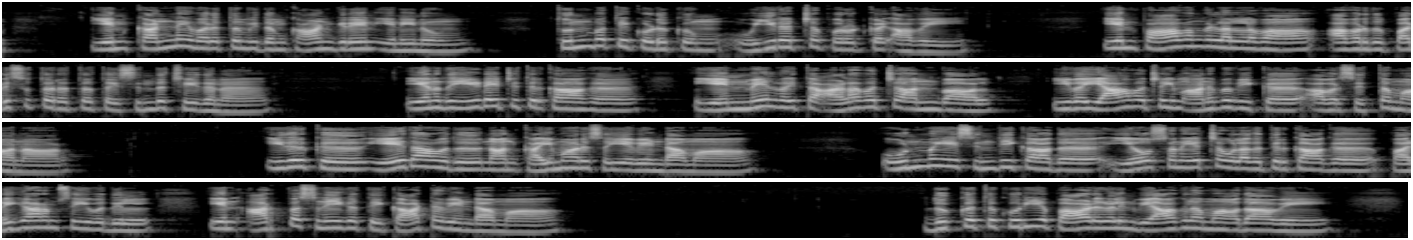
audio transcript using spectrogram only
என் கண்ணை வருத்தும் விதம் காண்கிறேன் எனினும் துன்பத்தை கொடுக்கும் உயிரற்ற பொருட்கள் அவை. என் பாவங்கள் அல்லவா அவரது பரிசுத்த இரத்தத்தை சிந்தச் செய்தன? எனது ஈடேற்றத்திற்காக என்மேல் வைத்த அளவற்ற அன்பால் இவை யாவற்றையும் அனுபவிக்க அவர் சித்தமானார். இதற்கு ஏதாவது நான் கைமாறு செய்ய வேண்டாமா? உண்மையை சிந்திக்காத யோசனையற்ற உலகத்திற்காக பரிகாரம் செய்வதில் என் அற்ப சிநேகத்தை காட்ட வேண்டாமா? துக்கத்துக்குரிய பாடுகளின் வியாகுலமாதாவே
